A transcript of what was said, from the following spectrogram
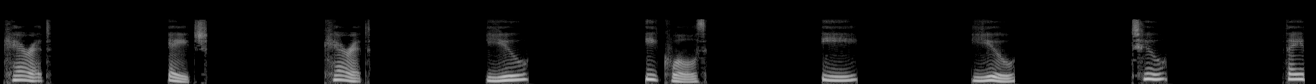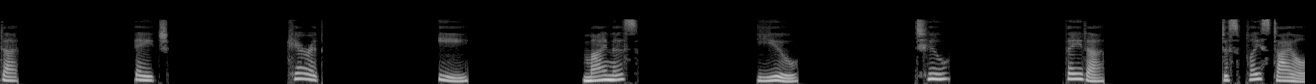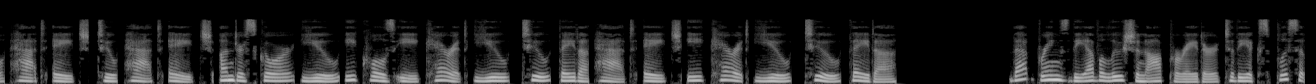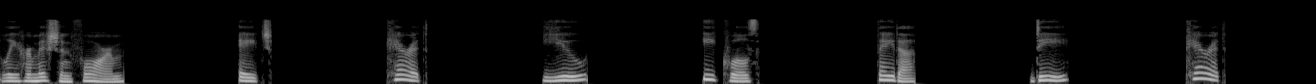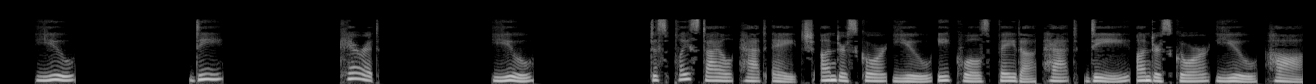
caret h caret U equals E U two theta H caret E minus U two theta display style hat h to hat h underscore u equals e caret u 2 theta hat h e caret u 2 theta. That brings the evolution operator to the explicitly Hermitian form. H caret u equals theta d caret u d caret u display style hat h underscore u equals theta hat d underscore u ha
